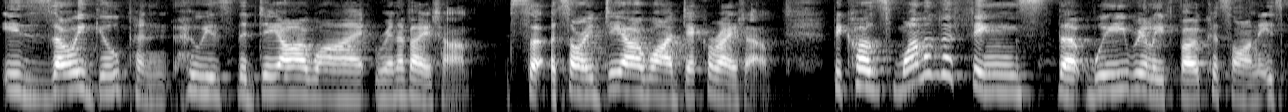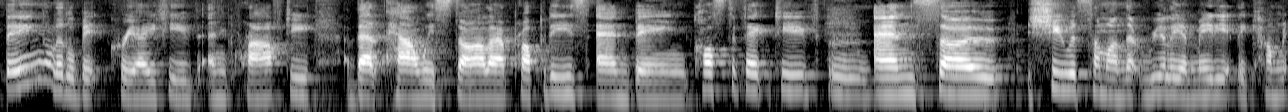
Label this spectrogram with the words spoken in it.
is Zoe Gilpin, who is the DIY renovator. So, sorry, DIY decorator. Because one of the things that we really focus on is being a little bit creative and crafty about how we style our properties and being cost effective. And so she was someone that really immediately come,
